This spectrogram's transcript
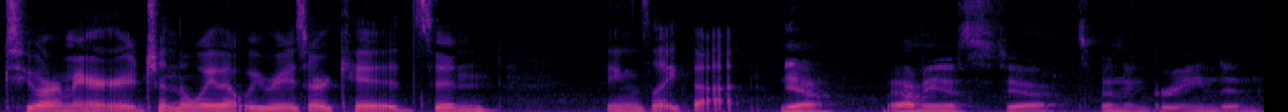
to our marriage and the way that we raise our kids and things like that. yeah i mean it's yeah it's been ingrained in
